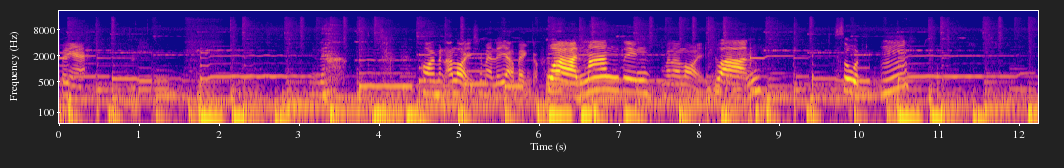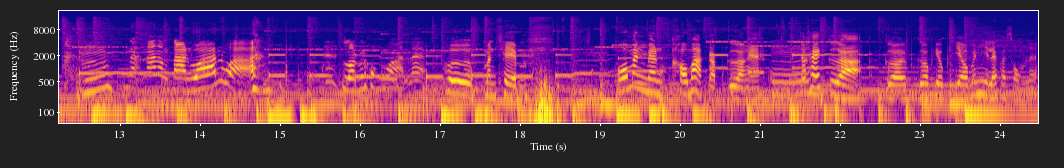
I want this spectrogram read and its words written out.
เป็นไงพลอยมันอร่อยใช่ไหมแล้วอยากแบ่งกับเพื่หอนวานมากจริง มันอร่อย หวาน สุดอืมอืมหน้าหน้าน้ำตาลหวานหวานรสมันคงหวานแหละ คือมันเค็ม เพราะว่ามันเป็นเขาหมักกับเกลือไง อืมก็แค่เกลือ เกลือ เกลือเพียวๆ ไม่มีอะไรผสมเลย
